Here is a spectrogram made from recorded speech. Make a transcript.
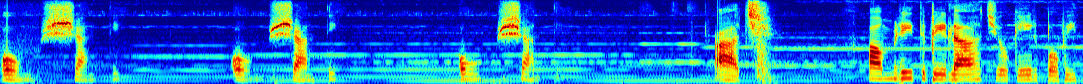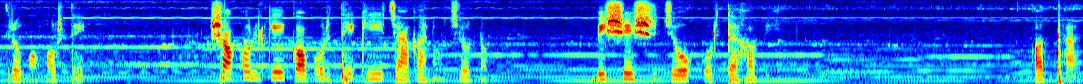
ওম শান্তি। ওম শান্তি। ওম শান্তি। আজ অমৃত বেলা যোগের পবিত্র মুহূর্তে সকলকে কবর থেকে জাগানোর জন্য বিশেষ যোগ করতে হবে। অর্থাৎ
